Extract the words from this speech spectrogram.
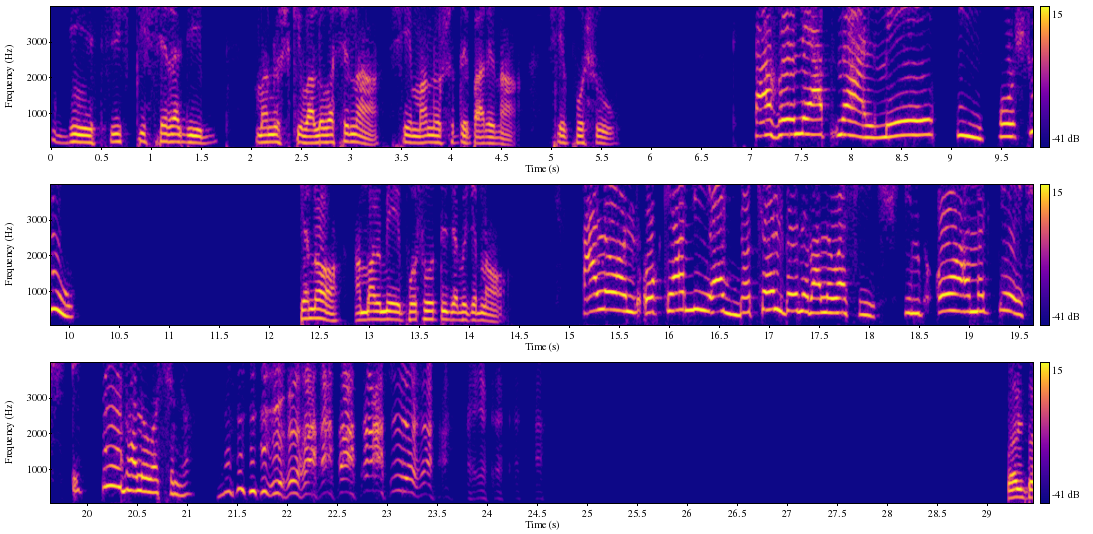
যে সৃষ্টির সেরা জীব মানুষকে ভালোবাসে না সে মানুষ হতে পারে না সে পশু। তাহলে আপনার মেয়ে কি পশু? কেন? আমার মেয়ে পশু হতে যাবে কেন? কারণ ওকে আমি এক বছর ধরে ভালোবাসি কিন্তু ও আমাকে একটু ভালোবাসে না। বলতো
